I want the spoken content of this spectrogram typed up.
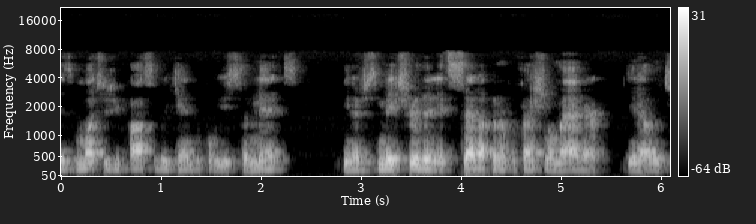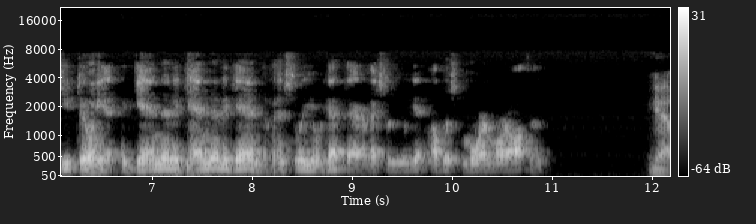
as much as you possibly can before you submit. You know, just make sure that it's set up in a professional manner. You know, and keep doing it again and again and again. Eventually you'll get there. Eventually you'll get published more and more often. Yeah,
